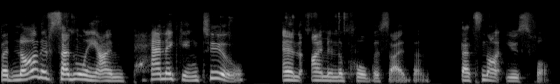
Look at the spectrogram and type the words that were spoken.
But not if suddenly I'm panicking too and I'm in the pool beside them. That's not useful.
